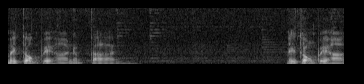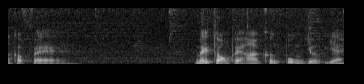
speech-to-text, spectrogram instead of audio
ไม่ต้องไปหาน้ำตาล ไม่ต้องไปหากาแฟ ไม่ต้องไปหาเครื่องปรุงเยอะแยะ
